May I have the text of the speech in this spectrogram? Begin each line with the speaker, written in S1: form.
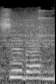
S1: Savannah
